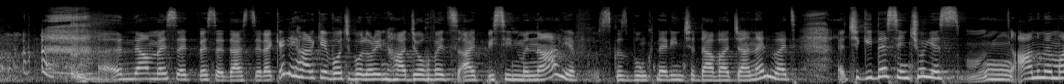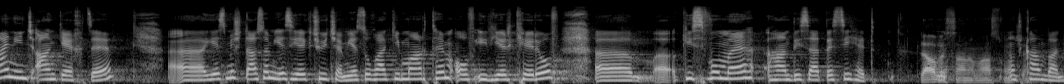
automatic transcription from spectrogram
Նա մեզ այդպես է դաստիարակել։ Իհարկե ոչ բոլորին հաջողվեց այդպեսին մնալ եւ սկզբունքներին չդավաճանել, բայց չգիտես ինչու ես անում եմ այն, ինչ անկեղծ է։ Ես միշտ ասում եմ, ես երգչուհի չեմ, ես ուղակի մարդ եմ, ով իր ա, կիսվում է հանդիսատեսի հետ։ Լավ ես անում, ասում եմ։ Այդքան բան։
